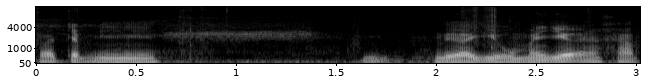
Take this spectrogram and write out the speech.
ก็จะมีเหลืออยู่ไม่เยอะนะครับ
